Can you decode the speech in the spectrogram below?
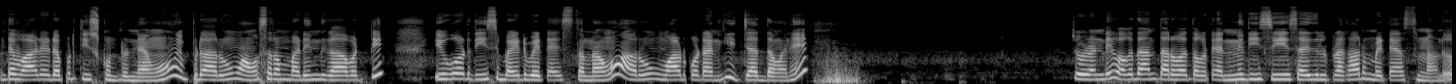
అంటే వాడేటప్పుడు తీసుకుంటున్నాము. ఇప్పుడు ఆ రూమ్ అవసరం పడింది కాబట్టి ఇవి కూడా తీసి బయట పెట్టేస్తున్నాము. ఆ రూమ్ వాడుకోవడానికి ఇచ్చేద్దాం. చేద్దామని. చూడండి ఒకదాని తర్వాత ఒకటి అన్నీ తీసి సైజుల ప్రకారం పెట్టేస్తున్నాడు.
